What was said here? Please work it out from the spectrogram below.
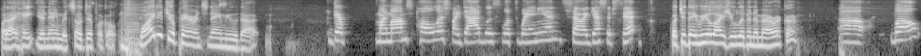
but I hate your name. It's so difficult. Why did your parents name you that? They're my mom's Polish. My dad was Lithuanian, so I guess it fit. But did they realize you live in America? Uh, well,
